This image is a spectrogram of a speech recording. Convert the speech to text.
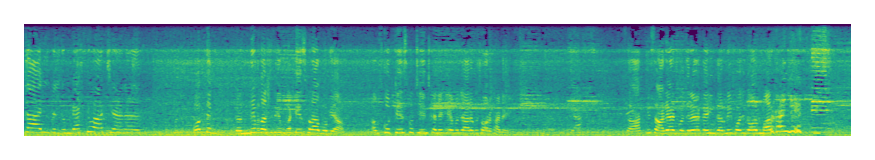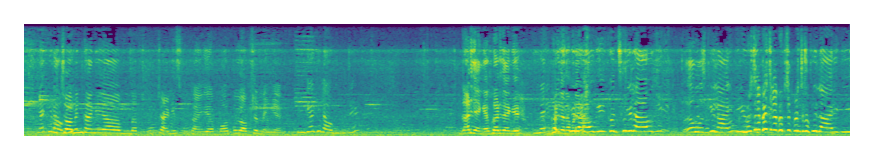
guys, welcome back to our channel. और इतने गंदे बता चुके उनका टेस्ट खराब हो गया। अब उसको टेस्ट को चेंज करने के लिए मुझे आ रहा कुछ और खाने। रात के साढ़े आठ बज रहे हैं कहीं घर नहीं पहुँचे तो और मार खाएँगे। चाउमीन खाएँगे या मतलब चाइनीज़ फ़ूड खाएँगे अब और कोई ऑप्शन नहीं है। तुम क्या खिलाओगी मुझे? घर जाएँगे अब घर जाएँगे। घर जाना पड़ेगा। कुछ खिलाओगी। कुछ खिलाएगी। कुछ कुछ खिलाएगी।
